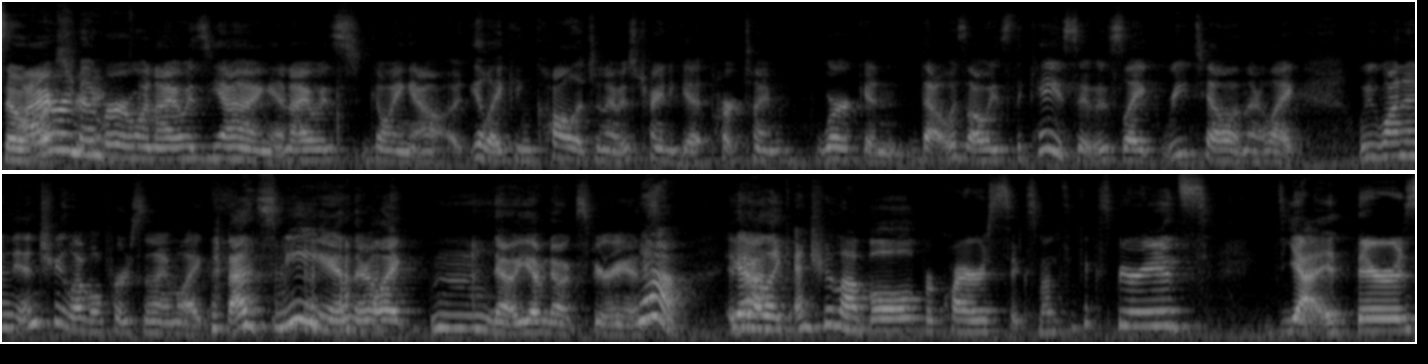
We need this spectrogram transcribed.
so. I remember when I was young and I was going out, you know, like in college, and I was trying to get part time work, and that was always the case. It was like retail, and they're like, we want an entry level person. I'm like, that's me. And they're like, mm, no, you have no experience. Yeah. Yeah. They're like entry level requires six months of experience. Yeah, it, there's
